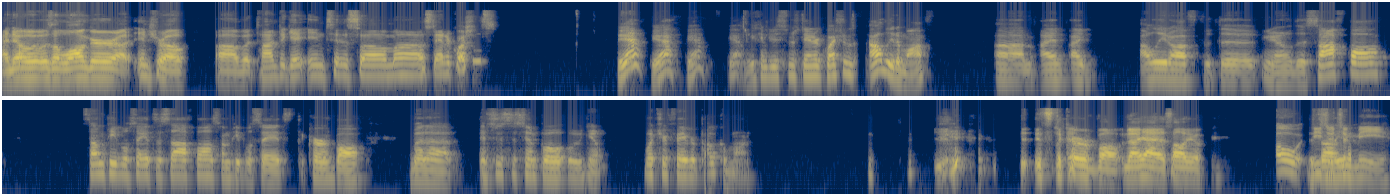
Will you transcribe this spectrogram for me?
I know it was a longer uh, intro, uh, but time to get into some uh, standard questions. Yeah, yeah, yeah, yeah. We can do some standard questions. I'll lead them off. Um, I, I, I'll lead off with the, you know, the softball. Some people say it's a softball. Some people say it's the curveball, but uh, it's just a simple, you know, what's your favorite Pokemon? It's the curveball. No, yeah, it's all you. Oh, these are to you. me.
